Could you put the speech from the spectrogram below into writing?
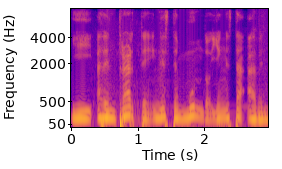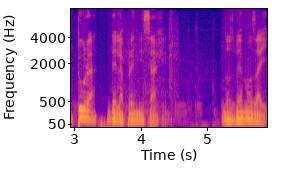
y adentrarte en este mundo y en esta aventura del aprendizaje. Nos vemos ahí.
